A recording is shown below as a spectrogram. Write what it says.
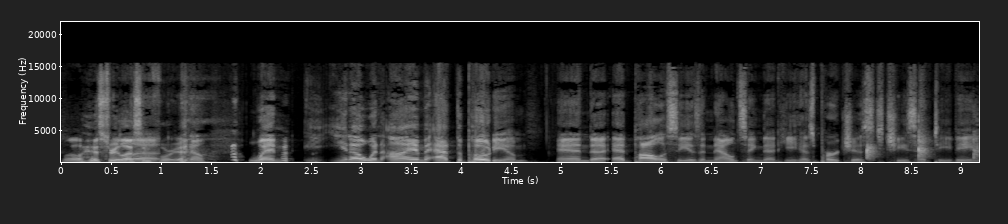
little history little, lesson uh, for you. You know, when you know when I'm at the podium and uh, Ed Policy is announcing that he has purchased Cheesehead TV,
